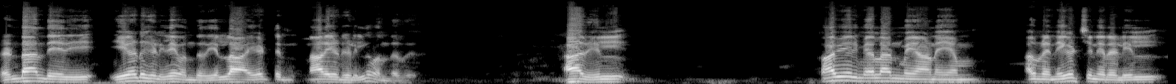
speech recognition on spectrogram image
ரெண்டாம் தேதி ஏடுகளிலே வந்தது எல்லா ஏட்டு நாளேடுகளிலும் வந்தது. அதில் காவேரி மேலாண்மை ஆணையம் அதனுடைய நிகழ்ச்சி நிரலில்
